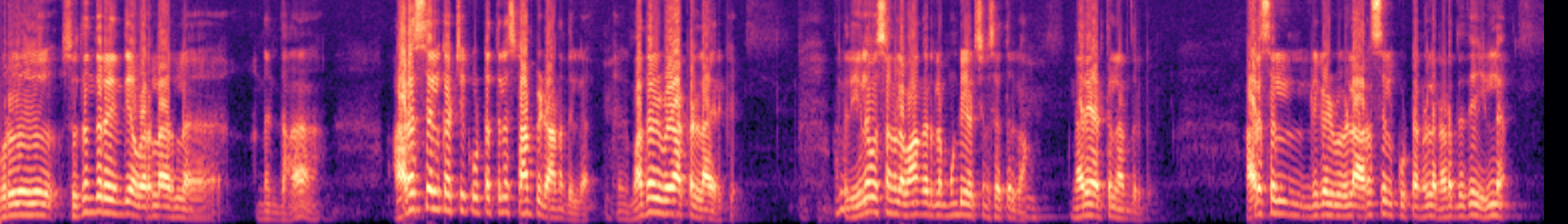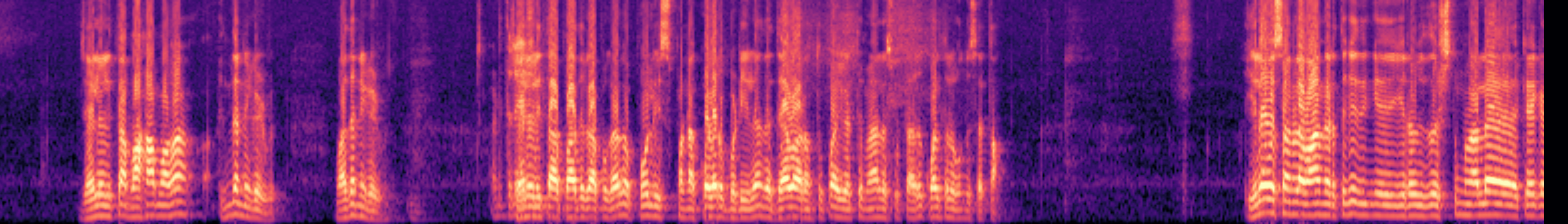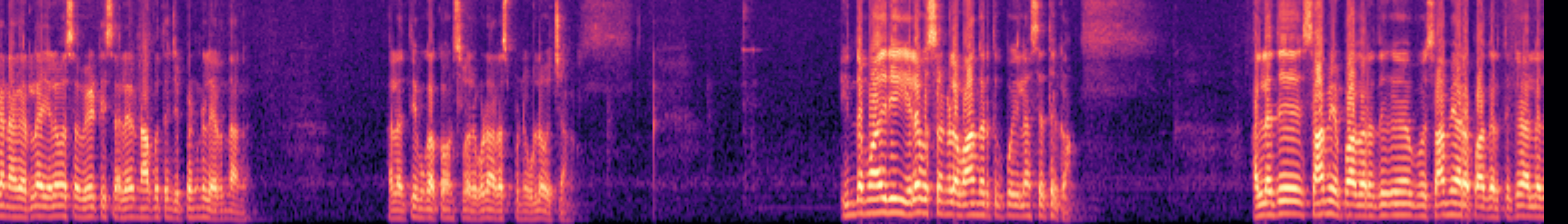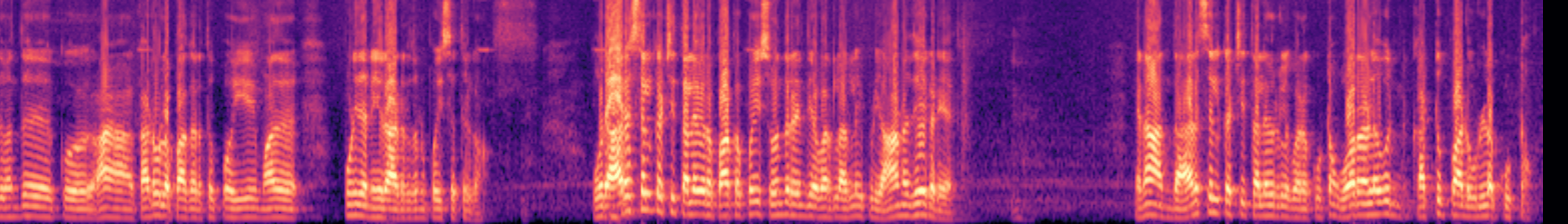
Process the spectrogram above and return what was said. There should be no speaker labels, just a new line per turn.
ஒரு சுதந்திர இந்திய வரலாறுல நந்தா அரசியல் கட்சி கூட்டத்தில் ஸ்டாம்பீட் ஆனதில்லை. மத விழாக்கள்லாம் இருக்கு. அல்லது இலவசங்களை வாங்குறதுல முண்டி அடிச்சுன்னு செத்துருக்கான். நிறைய இடத்துல நடந்திருக்கு. அரசியல் நிகழ்வுகள் அரசியல் கூட்டங்களில் நடந்ததே இல்லை. ஜெயலலிதா மகாமகா இந்த நிகழ்வு மத நிகழ்வு.
அடுத்த
ஜெயலலிதா பாதுகாப்புக்காக போலீஸ் பண்ண குளறுபடியில் அந்த தேவாரம் துப்பாக்கி எடுத்து மேலே சுட்டாரு குளத்துல வந்து செத்தான். இலவசங்களை வாங்குறதுக்கு இங்கே இருபது வருஷத்துக்கு முன்னால் கே கே நகரில் இலவச வேட்டி சேலையில் நாற்பத்தஞ்சு பெண்கள் இருந்தாங்க. அதில் திமுக கவுன்சிலரை கூட அரெஸ்ட் பண்ணி உள்ளே வச்சாங்க. இந்த மாதிரி இலவசங்களை வாங்குறதுக்கு போயெல்லாம் செத்துருக்கான். அல்லது சாமியை பார்க்கறதுக்கு சாமியாரை பார்க்கறதுக்கு அல்லது வந்து கோ- கடவுளை பார்க்கறதுக்கு போய் ம புனித நீராடுறதுன்னு போய் செத்துருக்கான். ஒரு அரசியல் கட்சி தலைவரை பார்க்க போய் சுதந்திர இந்திய வரலாறுல இப்படி ஆனதே கிடையாது. ஏன்னா அந்த அரசியல் கட்சி தலைவர்களுக்கு வர கூட்டம் ஓரளவு கட்டுப்பாடு உள்ள கூட்டம்.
